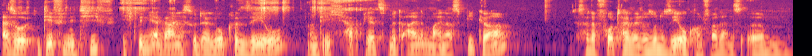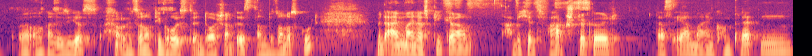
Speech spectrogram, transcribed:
Also definitiv. Ich bin ja gar nicht so der Local SEO und ich habe jetzt mit einem meiner Speaker, das ist ja der Vorteil, wenn du so eine SEO-Konferenz ähm, äh, organisierst, wenn es auch noch die größte in Deutschland ist, dann besonders gut. Mit einem meiner Speaker habe ich jetzt verhackstückelt, dass er meinen kompletten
